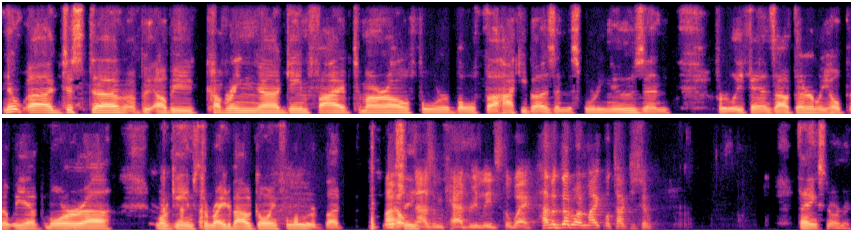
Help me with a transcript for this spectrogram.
No, uh, just uh, I'll, be, I'll be covering uh, Game Five tomorrow for both uh, Hockey Buzz and the Sporting News, and for Leaf fans out there, we hope that we have more uh, more games to write about going forward. But we'll I hope see. Nazem Kadri leads the way. Have a good one, Mike. We'll talk to you soon. Thanks, Norman.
